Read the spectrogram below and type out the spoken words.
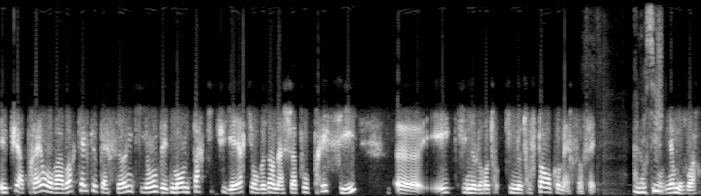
Et puis après, on va avoir quelques personnes qui ont des demandes particulières, qui ont besoin d'un chapeau précis euh, et qui ne, le qui ne le trouvent pas en commerce en fait. Alors, si je, me voir.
